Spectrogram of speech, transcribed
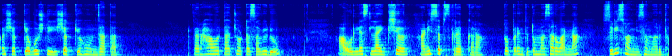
अशक्य गोष्टी शक्य होऊन जातात. तर हा होता छोटासा व्हिडिओ. आवडल्यास लाईक शेअर आणि सबस्क्राईब करा. तोपर्यंत तुम्हा सर्वांना श्री स्वामी समर्थ.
